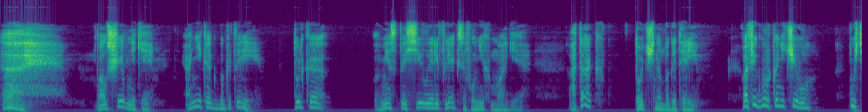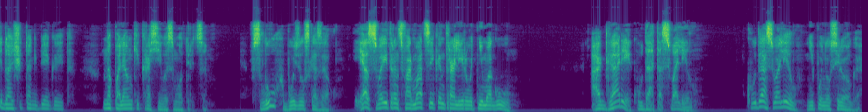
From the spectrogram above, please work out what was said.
Ах, волшебники, они как богатыри. Только вместо силы рефлексов у них магия. А так точно богатыри. А фигурка ничего. Пусть и дальше так бегает. На полянке красиво смотрится. Вслух Бозил сказал. «Я свои трансформации контролировать не могу». «А Гарри куда-то свалил». «Куда свалил?» — не понял Серега.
